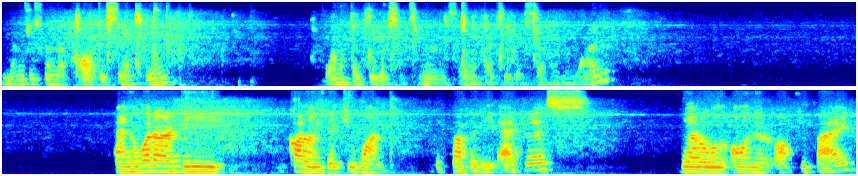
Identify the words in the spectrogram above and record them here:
And I'm just going to call the same thing. 150697571. And what are the columns that you want? The property address, they're all owner occupied.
